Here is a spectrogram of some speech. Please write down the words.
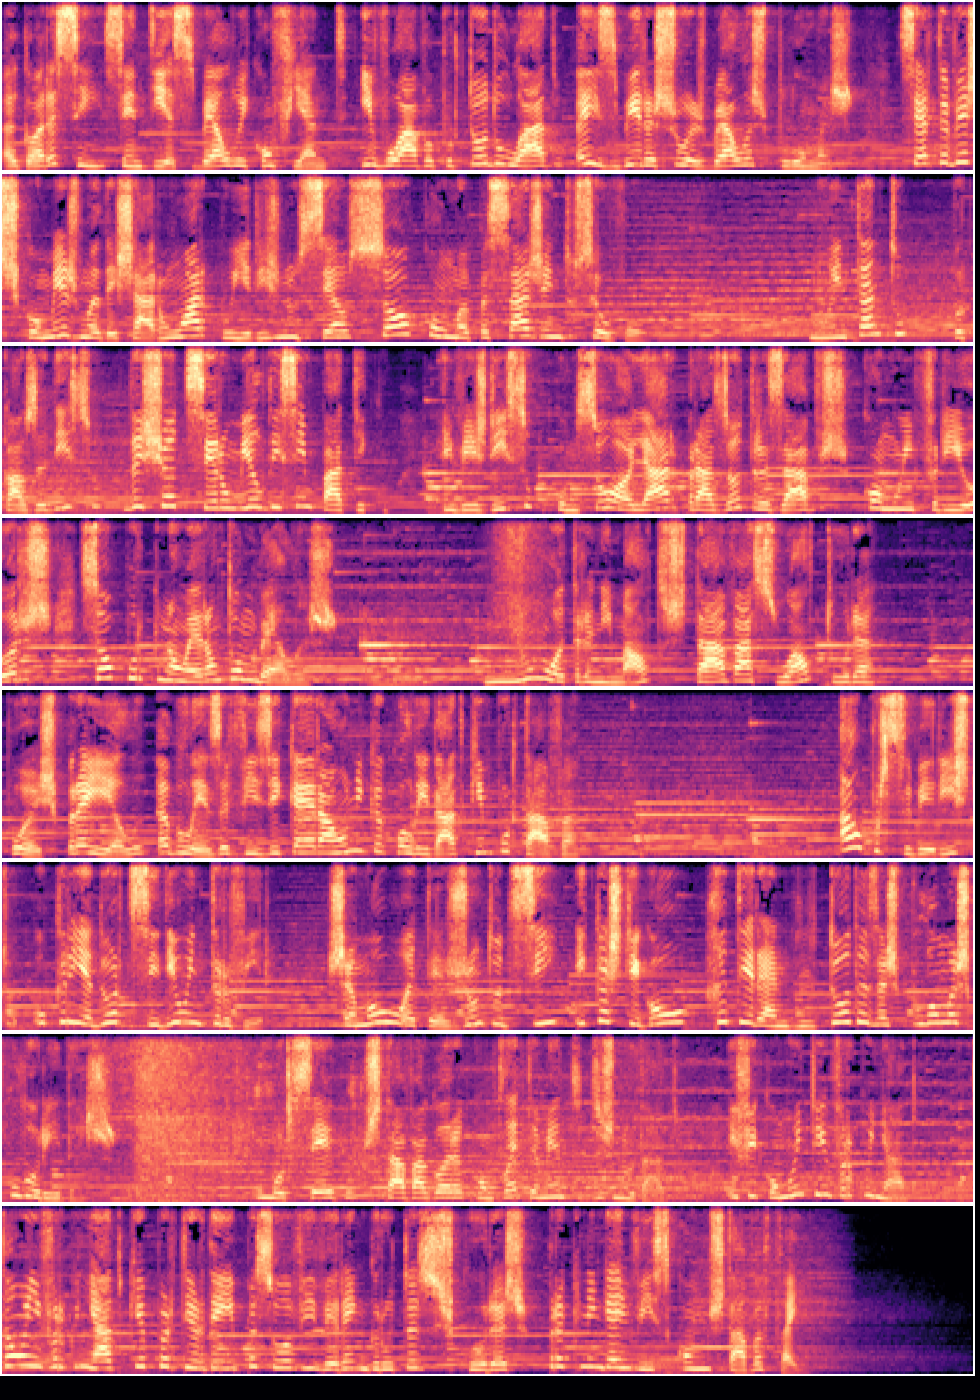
Agora sim, sentia-se belo e confiante e voava por todo o lado a exibir as suas belas plumas. Certa vez chegou mesmo a deixar um arco-íris no céu só com uma passagem do seu voo. No entanto, por causa disso, deixou de ser humilde e simpático em vez disso, começou a olhar para as outras aves como inferiores só porque não eram tão belas. Nenhum outro animal estava à sua altura, pois para ele a beleza física era a única qualidade que importava. Ao perceber isto, o Criador decidiu intervir. Chamou-o até junto de si e castigou-o, retirando-lhe todas as plumas coloridas. O morcego estava agora completamente desnudado e ficou muito envergonhado. Tão envergonhado que a partir daí passou a viver em grutas escuras para que ninguém visse como estava feio.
